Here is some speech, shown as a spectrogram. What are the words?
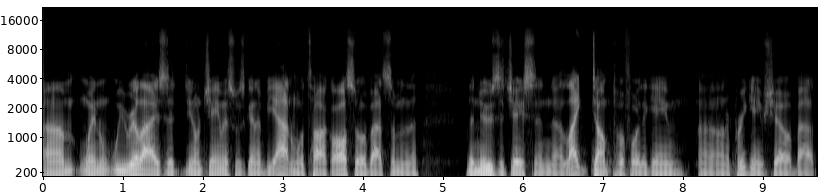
um, when we realized that you know Jameis was going to be out, and we'll talk also about some of the the news that Jason uh, dumped before the game uh, on a pregame show about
